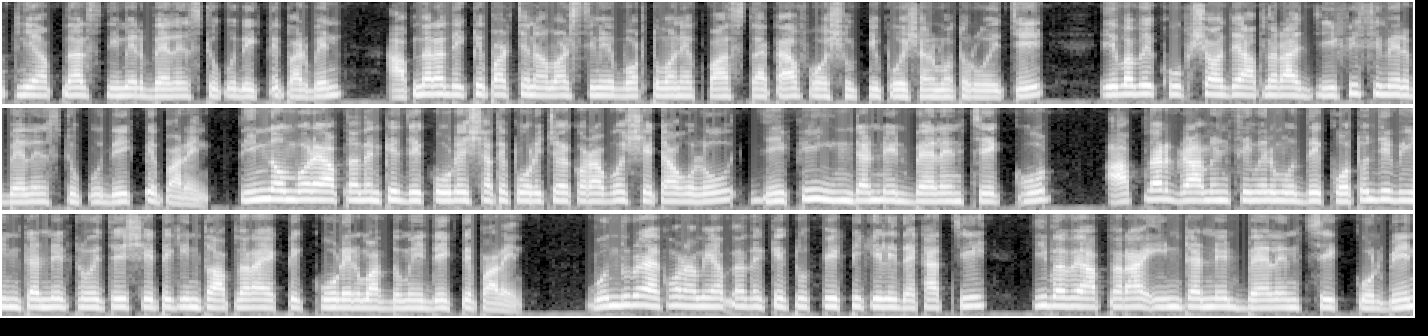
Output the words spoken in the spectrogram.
আপনি আপনার সিমের ব্যালেন্সটুকু দেখতে পারবেন। আপনারা দেখতে পাচ্ছেন আমার সিমে বর্তমানে পাঁচ টাকা পঁয়ষট্টি পয়সার মতো রয়েছে। এভাবে খুব সহজে আপনারা জিপি সিমের ব্যালেন্সটুকু দেখতে পারেন। তিন নম্বরে আপনাদেরকে যে কোডের সাথে পরিচয় করাবো সেটা হলো GP internet balance check code. আপনার গ্রামীণ সিমের মধ্যে কত জিবি ইন্টারনেট রয়েছে সেটি কিন্তু আপনারা একটি কোডের মাধ্যমেই দেখতে পারেন। বন্ধুরা, এখন আমি আপনাদেরকে একটু প্র্যাকটিক্যালি দেখাচ্ছি। কীভাবে আপনারা ইন্টারনেট ব্যালেন্স চেক করবেন?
